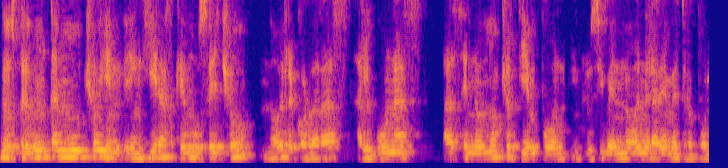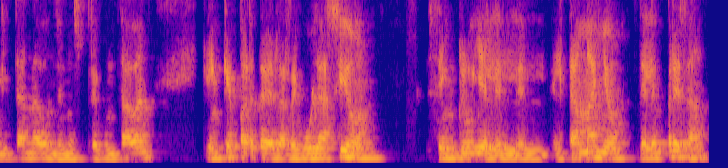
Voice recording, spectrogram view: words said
nos preguntan mucho y en, giras que hemos hecho, ¿no? Recordarás algunas hace no mucho tiempo, inclusive no en el área metropolitana, donde nos preguntaban en qué parte de la regulación se incluye el, tamaño de la empresa.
